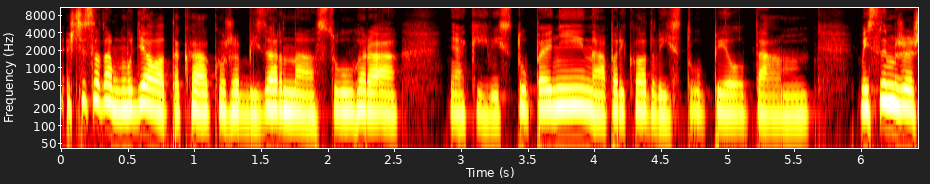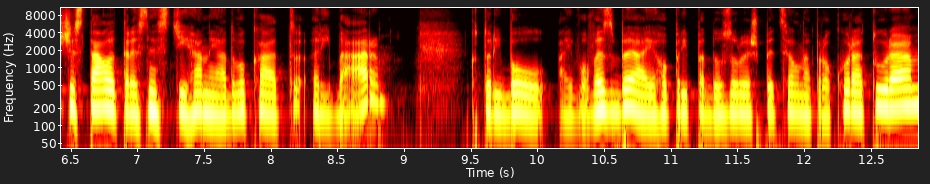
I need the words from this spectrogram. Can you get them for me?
Ešte sa tam udiala taká akože bizarná súhra nejakých vystúpení. Napríklad vystúpil tam, myslím, že ešte stále trestne stíhaný advokát Rybár, ktorý bol aj vo väzbe a jeho prípad dozoruje špeciálna prokuratúra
